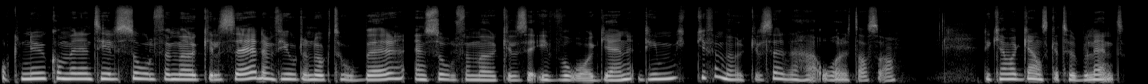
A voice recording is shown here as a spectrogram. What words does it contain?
Och nu kommer en till solförmörkelse den 14 oktober. En solförmörkelse i vågen. Det är mycket förmörkelse det här året alltså. Det kan vara ganska turbulent.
